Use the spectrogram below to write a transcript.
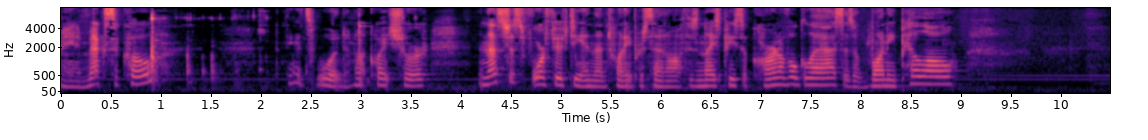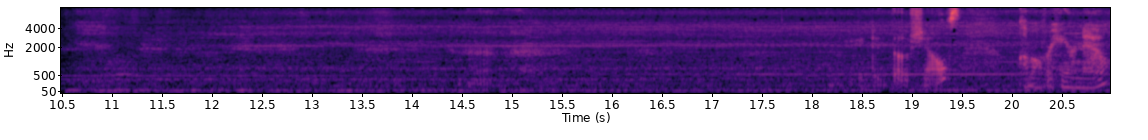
Made in Mexico. I think it's wood. I'm not quite sure. And that's just 450 and then 20% off. There's a nice piece of carnival glass. There's a bunny pillow. Did those shelves. Come over here now.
